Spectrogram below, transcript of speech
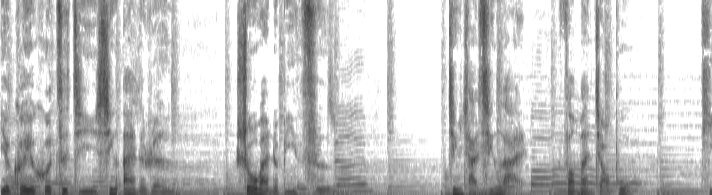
也可以和自己心爱的人手挽着彼此，静下心来，放慢脚步，体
